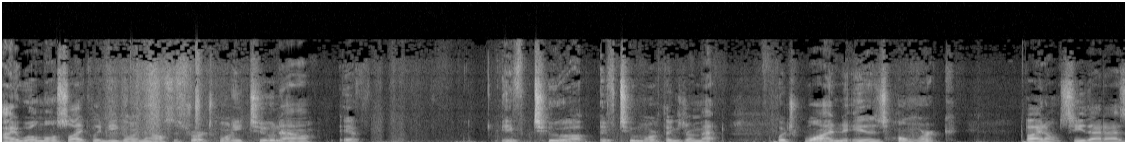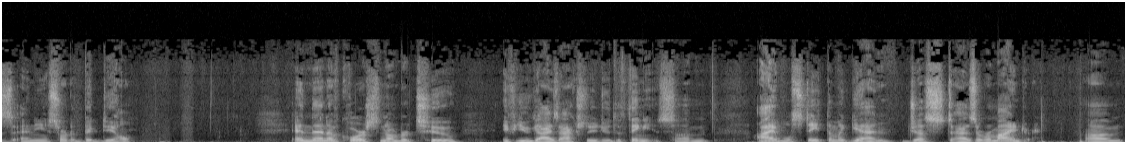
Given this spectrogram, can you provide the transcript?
I will most likely be going to House Destroyer 22 now if if two uh, if two more things are met, which one is homework, but I don't see that as any sort of big deal. And then of course number two, if you guys actually do the thingies, um, I will state them again just as a reminder. Um,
